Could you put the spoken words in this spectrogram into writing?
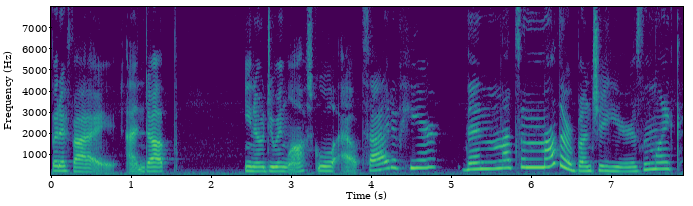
but if I end up, you know, doing law school outside of here, then that's another bunch of years. And like,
